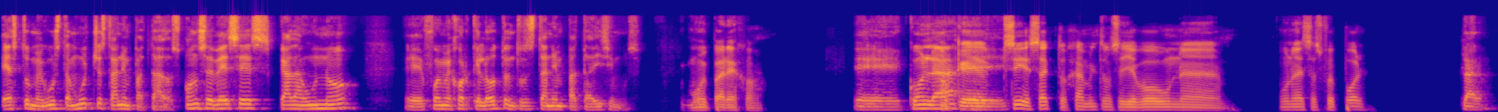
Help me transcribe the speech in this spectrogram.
esto me gusta mucho, están empatados. 11 veces cada uno fue mejor que el otro, entonces están empatadísimos. Muy parejo. Eh, con la... Aunque, eh, sí, exacto, Hamilton se llevó una, una de esas fue Paul. Claro.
